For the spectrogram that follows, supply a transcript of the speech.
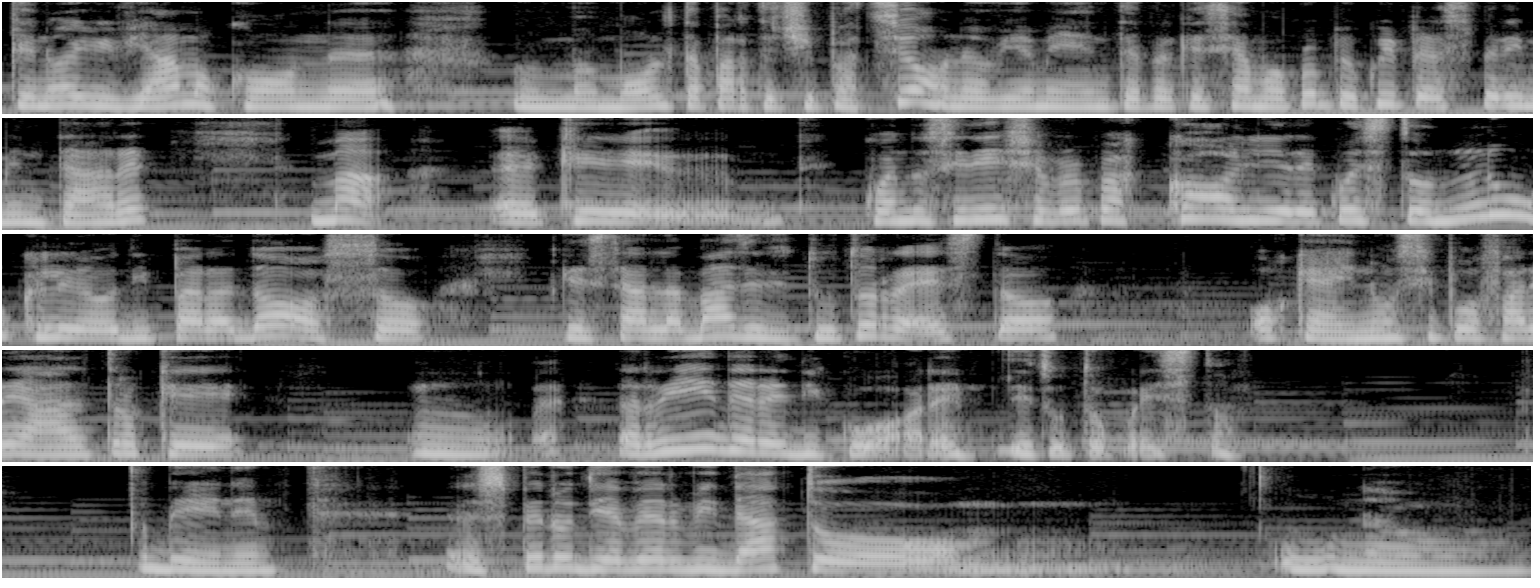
che noi viviamo con eh, molta partecipazione ovviamente perché siamo proprio qui per sperimentare ma eh, che quando si riesce proprio a cogliere questo nucleo di paradosso che sta alla base di tutto il resto ok non si può fare altro che mm, ridere di cuore di tutto questo. Bene eh, spero di avervi dato mm, un,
